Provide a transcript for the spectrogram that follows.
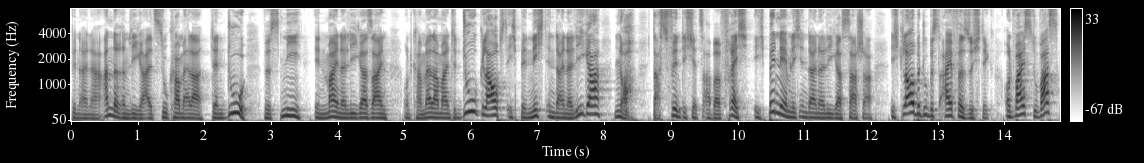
bin in einer anderen Liga als du, Carmella, denn du wirst nie in meiner Liga sein. Und Carmella meinte, du glaubst, ich bin nicht in deiner Liga? No, das finde ich jetzt aber frech. Ich bin nämlich in deiner Liga, Sascha. Ich glaube, du bist eifersüchtig. Und weißt du was?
